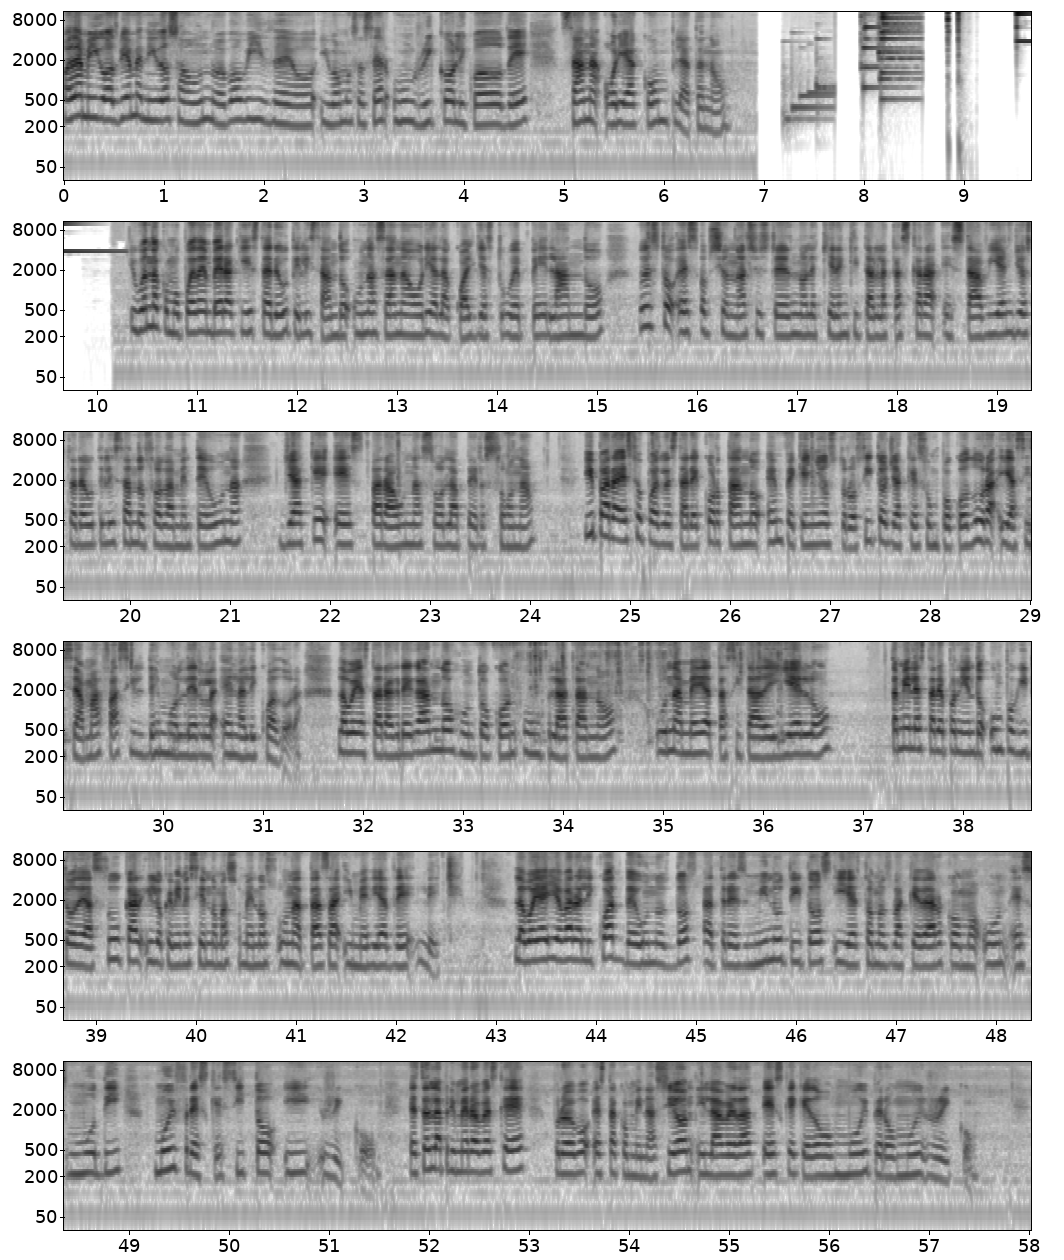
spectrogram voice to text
Hola amigos, bienvenidos a un nuevo video y vamos a hacer un rico licuado de zanahoria con plátano. Y bueno, como pueden ver aquí estaré utilizando una zanahoria la cual ya estuve pelando. Esto es opcional si ustedes no le quieren quitar la cáscara está bien. Yo estaré utilizando solamente una ya que es para una sola persona. Y para eso pues la estaré cortando en pequeños trocitos ya que es un poco dura y así sea más fácil de molerla en la licuadora. La voy a estar agregando junto con un plátano, una media tacita de hielo, también le estaré poniendo un poquito de azúcar y lo que viene siendo más o menos una taza y media de leche. La voy a llevar a licuar de unos 2 a 3 minutitos y esto nos va a quedar como un smoothie muy fresquecito y rico. Esta es la primera vez que pruebo esta combinación y la verdad es que quedó muy pero muy rico.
